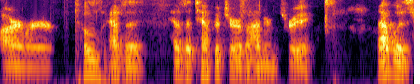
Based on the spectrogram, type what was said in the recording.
arm or Totally. has a has a temperature of 103. That was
